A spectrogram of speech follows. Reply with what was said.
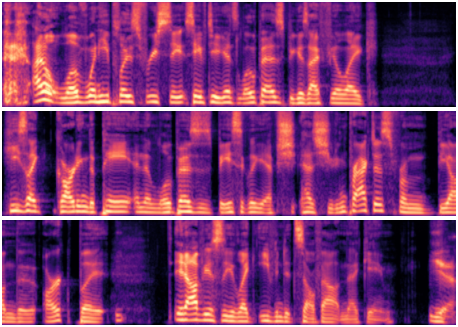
I don't love when he plays free sa- safety against Lopez because I feel like he's like guarding the paint, and then Lopez is basically have sh- has shooting practice from beyond the arc, but it obviously like evened itself out in that game. yeah.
